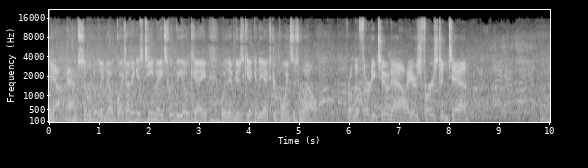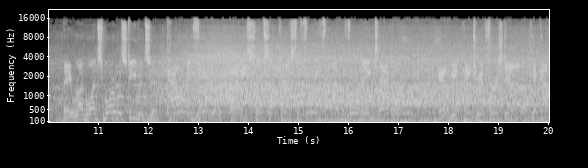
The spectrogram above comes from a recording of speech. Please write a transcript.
Yeah, absolutely no question. I think his teammates would be okay with him just kicking the extra points as well. From the 32 now, here's first and 10. They run once more with Stevenson, powering forward. And he slips up past the 45 before being tackled. It'll be a Patriot first down on a pickup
